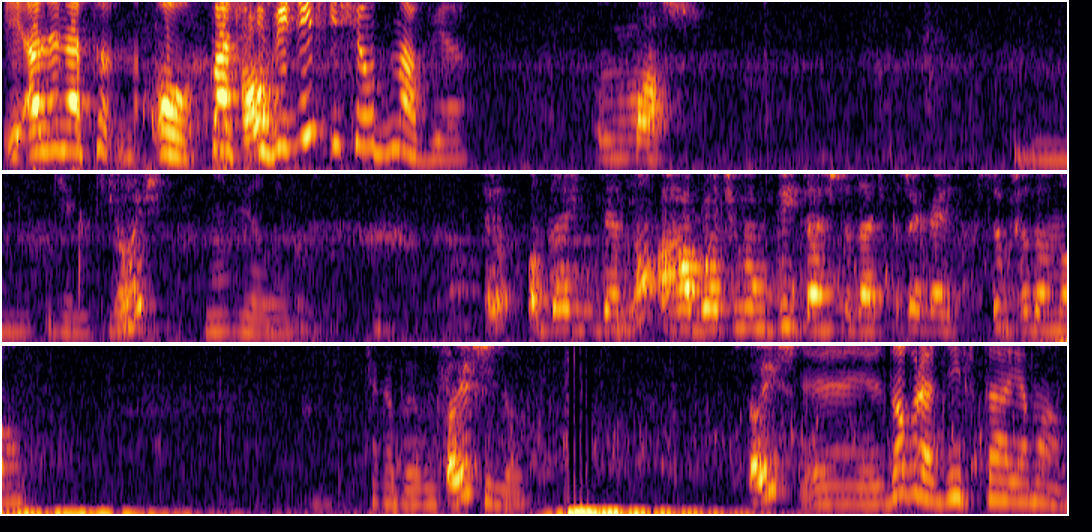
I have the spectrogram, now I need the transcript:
I, ale na to... na- O, patrz, O. i widzisz? I się odnawia. Masz. Mm, dzięki. Wziąłeś? No, wziąłem. Ej, Oddałeś mi drewno? Aha, bo ja ci miałem dita jeszcze dać. Poczekaj, stój przede mną. Czekaj, bo ja muszę Stoisz? kilo. Stoisz? Yy, dobra, dirta ja mam.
